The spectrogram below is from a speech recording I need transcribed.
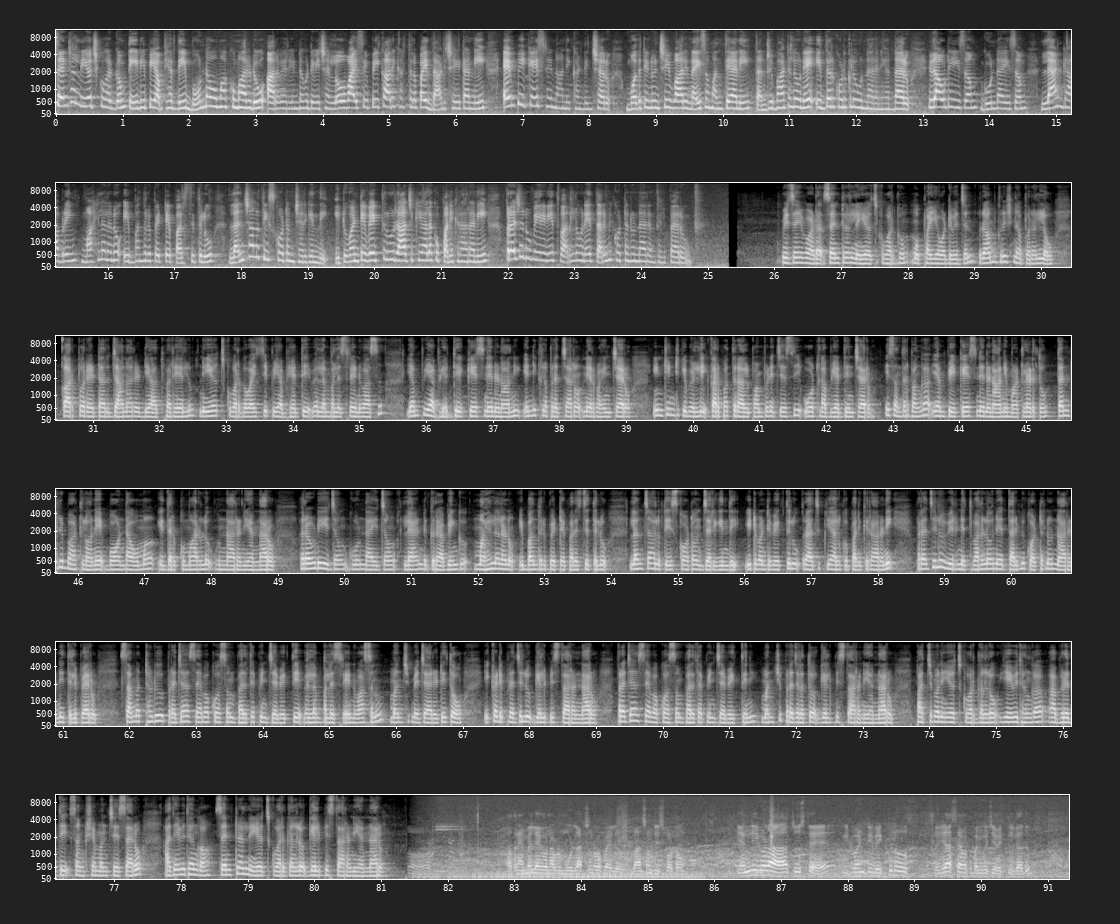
Central నియోజకవర్గం TDP అభ్యర్థి బోండా ఉమా కుమారుడు అరవై రెండవ డివిజన్లో వైసీపీ కార్యకర్తలపై దాడి చేయడాన్ని ఎంపీ కేసుని నాని ఖండించారు. మొదటి నుంచి వారి నైజం అంతే అని తండ్రి బాటలోనే ఇద్దరు కొడుకులు ఉన్నారని అన్నారు. రౌడీయిజం గుండాయిజం ల్యాండ్ గ్యాబరింగ్ మహిళలను ఇబ్బందులు పెట్టే పరిస్థితులు లంచాలు తీసుకోవడం జరిగింది. ఇటువంటి వ్యక్తులు రాజకీయాలకు పనికిరారని ప్రజలు వీరిని త్వరలోనే తరిమి కొట్టనున్నారని తెలిపారు. విజయవాడ సెంట్రల్ నియోజకవర్గం ముప్పైవ డివిజన్ రామకృష్ణాపురంలో కార్పొరేటర్ జానారెడ్డి ఆధ్వర్యంలో నియోజకవర్గ వైసీపీ అభ్యర్థి వెల్లంపల్లి శ్రీనివాస్ ఎంపీ అభ్యర్థి కేసినేని నాని ఎన్నికల ప్రచారం నిర్వహించారు. ఇంటింటికి వెళ్ళి కరపత్రాలు పంపిణీ చేసి ఓట్లు అభ్యర్థించారు. ఈ సందర్భంగా ఎంపీ కేసినేని నాని మాట్లాడుతూ తండ్రి బాటలోనే బోండా ఉమా ఇద్దరు కుమారులు ఉన్నారని అన్నారు. రౌడీయిజం గూండాయిజం ల్యాండ్ గ్రాబింగ్ మహిళలను ఇబ్బందులు పెట్టే పరిస్థితులు లంచాలు తీసుకోవడం జరిగింది. ఇటువంటి వ్యక్తులు రాజకీయాలకు పనికిరారని ప్రజలు వీరిని త్వరలోనే తరిమి కొట్టనున్నారని తెలిపారు. సమర్థుడు ప్రజాసేవ కోసం పరితపించే వ్యక్తి వెల్లంపల్లి శ్రీనివాసను మంచి మెజారిటీతో ఇక్కడి ప్రజలు గెలిపిస్తారన్నారు. ప్రజాసేవ కోసం పరితపించే వ్యక్తిని మంచి ప్రజలతో గెలిపిస్తారని అన్నారు. పశ్చిమ నియోజకవర్గంలో ఏ విధంగా అభివృద్ధి సంక్షేమం చేశారో అదేవిధంగా సెంట్రల్ నియోజకవర్గంలో గెలిపిస్తారని అన్నారు. అతను ఎమ్మెల్యేగా ఉన్నప్పుడు మూడు లక్షల రూపాయలు లంచం తీసుకోవటం ఇవన్నీ కూడా చూస్తే ఇటువంటి వ్యక్తులు ప్రజాసేవకు పనికొచ్చే వ్యక్తులు కాదు.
